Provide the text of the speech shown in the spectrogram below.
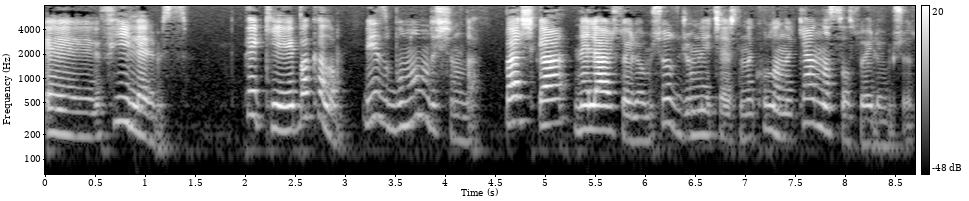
e, fiillerimiz. Peki bakalım biz bunun dışında başka neler söylüyormuşuz? Cümle içerisinde kullanırken nasıl söylüyormuşuz?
